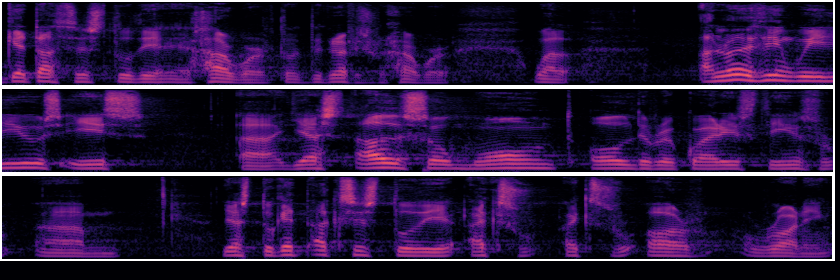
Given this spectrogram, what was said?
get access to the hardware, to the graphics hardware. Well, another thing we use is uh, just also mount all the required things um, just to get access to the X, XR running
